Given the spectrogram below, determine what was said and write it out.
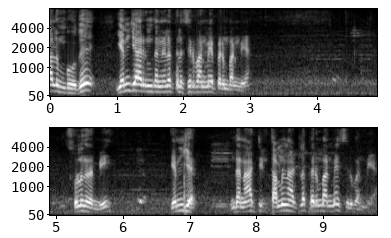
ஆளும்போது எம்ஜிஆர் இந்த நிலத்துல சிறுபான்மையா பெரும்பான்மையா? சொல்லுங்க தம்பி. எம்ஜிஆர். இந்த நாட்டில் தமிழ்நாட்டில் பெரும்பான்மை சிறுபான்மையா?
